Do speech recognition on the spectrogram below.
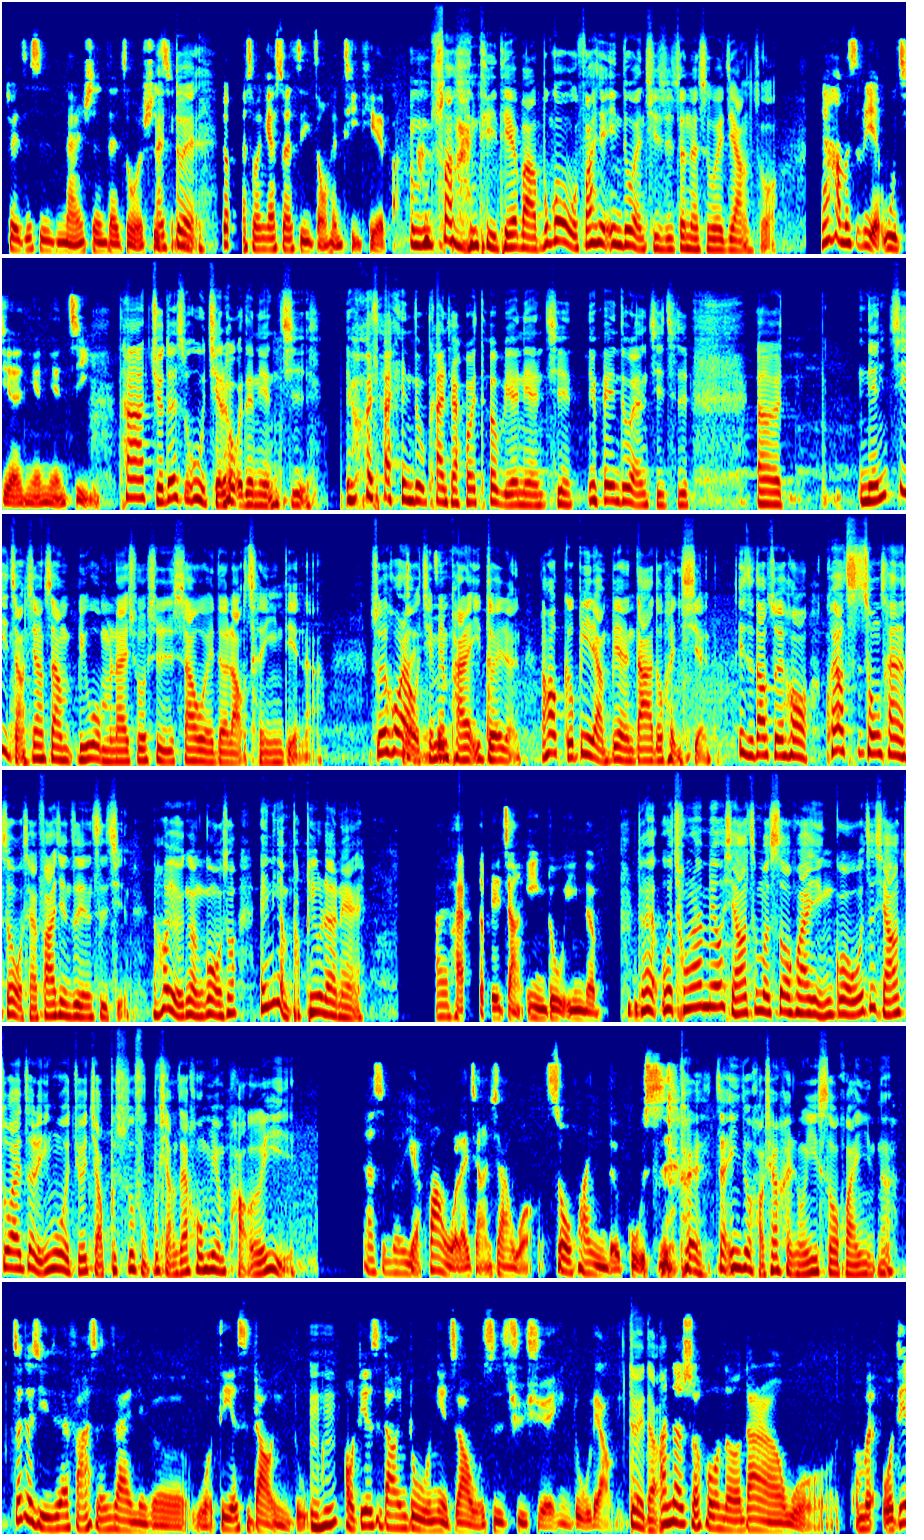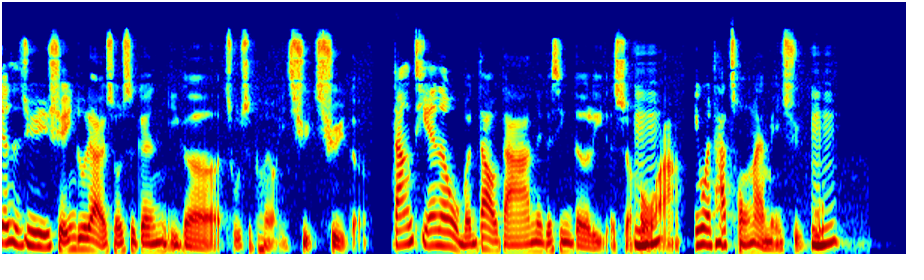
所以这是男生在做的事情。对，来说应该算是一种很体贴吧。嗯，算很体贴吧。不过我发现印度人其实真的是会这样做。那他们是不是也误解了你的年纪？他绝对是误解了我的年纪。因为在印度看起来会特别年轻，因为印度人其实呃年纪长相上比我们来说是稍微的老成一点啊，所以后来我前面排了一堆人，然后隔壁两边人大家都很闲，一直到最后快要吃中餐的时候，我才发现这件事情。然后有一个人跟我说：“哎，你很 popular 呢。”还还特别讲印度音的，对我从来没有想要这么受欢迎过，我只想要坐在这里，因为我觉得脚不舒服，不想在后面跑而已。那是不是也换我来讲一下我受欢迎的故事？对，在印度好像很容易受欢迎呢。这个其实在发生在那个我第二次到印度。嗯哼，我第二次到印度，你也知道我是去学印度料理。对的。啊，那时候呢，当然我我们我第二次去学印度料理的时候，是跟一个厨师朋友一起去的。当天呢，我们到达那个新德里的时候啊，因为他从来没去过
